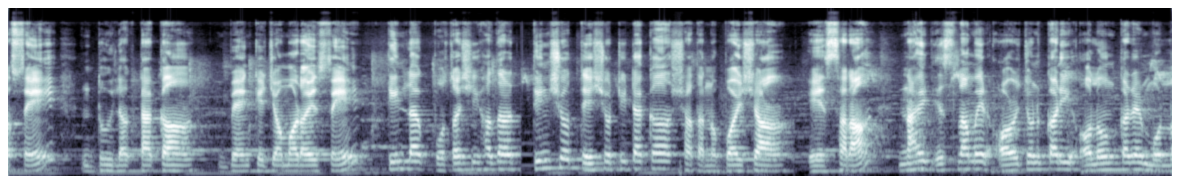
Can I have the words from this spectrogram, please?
আছে দুই লাখ টাকা। ব্যাংকে জমা রয়েছে তিন লাখ পঁচাশি হাজার তিনশো তেষট্টি টাকা সাতান্ন পয়সা। এছাড়া নাহিদ ইসলামের অর্জনকারী অলংকারের মূল্য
